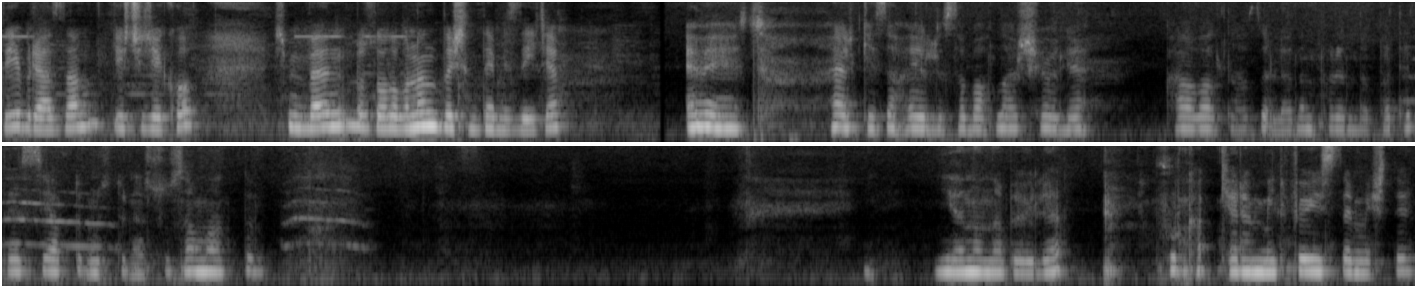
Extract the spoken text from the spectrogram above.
diye birazdan geçecek o. Şimdi ben buzdolabının dışını temizleyeceğim. Evet. Herkese hayırlı sabahlar. Şöyle kahvaltı hazırladım. Fırında patates yaptım. Üstüne susam attım. yanına böyle Furkan Kerem milföy istemişti.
